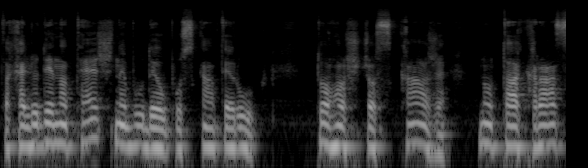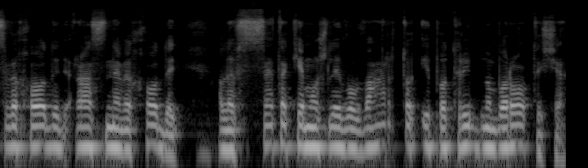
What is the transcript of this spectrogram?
така людина теж не буде опускати рук. Того, що скаже, ну так, раз виходить, раз не виходить, але все-таки, можливо, варто і потрібно боротися.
